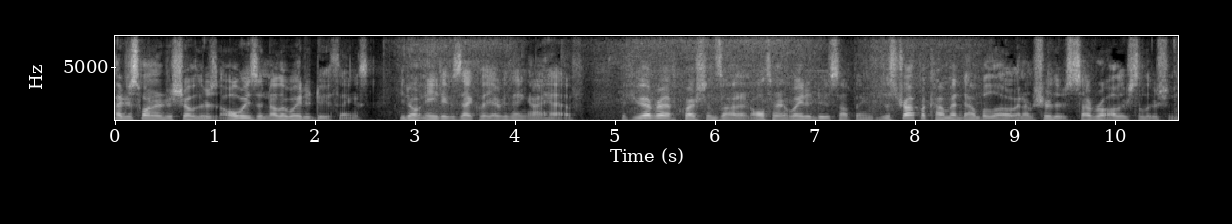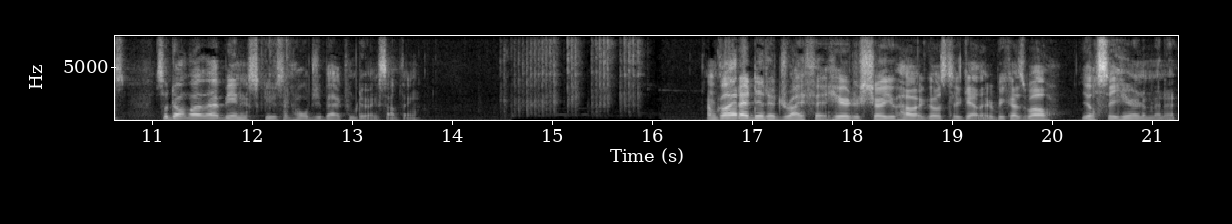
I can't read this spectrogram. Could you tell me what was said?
I just wanted to show there's always another way to do things. You don't need exactly everything I have. If you ever have questions on an alternate way to do something, just drop a comment down below and I'm sure there's several other solutions. So don't let that be an excuse and hold you back from doing something. I'm glad I did a dry fit here to show you how it goes together because, well, you'll see here in a minute.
